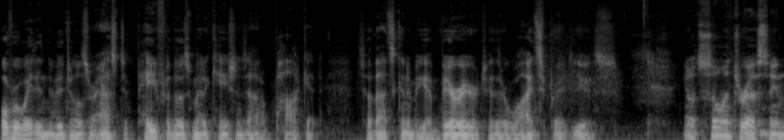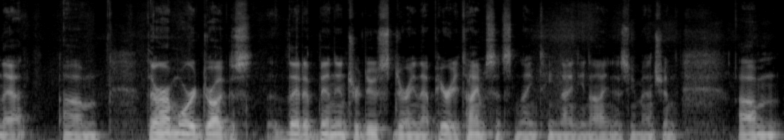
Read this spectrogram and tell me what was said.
overweight individuals are asked to pay for those medications out of pocket. So that's going to be a barrier to their widespread use. You know, it's so interesting that um, there are more drugs that have been introduced during that period of time since 1999, as you mentioned. Um,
